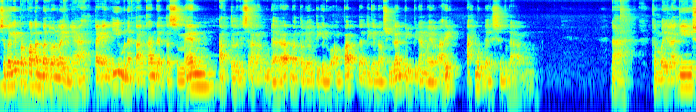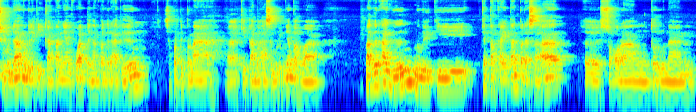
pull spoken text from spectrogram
Sebagai perkuatan bantuan lainnya, TNI mendatangkan detasemen artileri serangan udara Batalion 324 dan 309 pimpinan Mayor Arif Ahmud dari Sumedang. Nah, kembali lagi Sumedang memiliki ikatan yang kuat dengan Pagar Ageng seperti pernah uh, kita bahas sebelumnya bahwa Pager Ageng memiliki keterkaitan pada saat uh, seorang turunan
